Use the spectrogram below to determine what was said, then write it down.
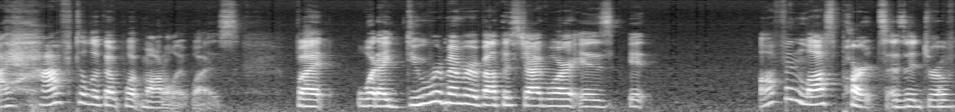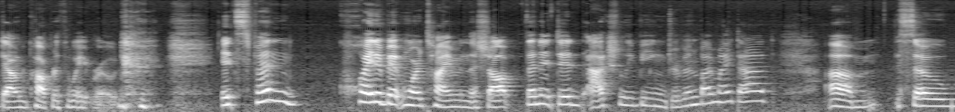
I have to look up what model it was. But what I do remember about this Jaguar is it often lost parts as it drove down Copperthwaite Road. it spent quite a bit more time in the shop than it did actually being driven by my dad. Um, so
